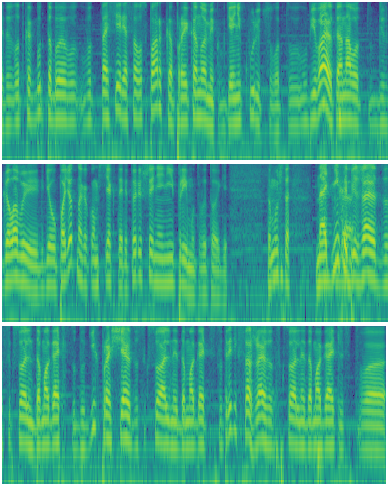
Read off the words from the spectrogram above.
Это вот как будто бы вот, та серия Саус Парка про экономику, где они курицу вот убивают, и она вот без головы, где упадет на каком секторе, то решение и примут в итоге. Потому что на одних Да. обижают за сексуальное домогательство, других прощают за сексуальные домогательства, третьих сажают за сексуальные домогательства,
